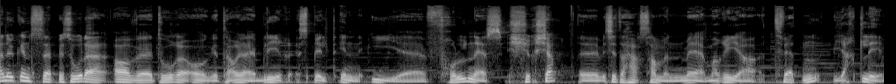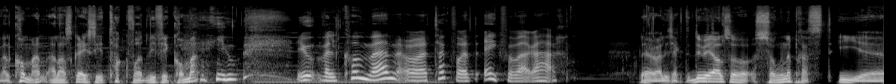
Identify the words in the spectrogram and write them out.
Denne ukens episode av Tore og Tarjei blir spilt inn i eh, Follnes kyrkje. Eh, Vi sitter her sammen med Maria Tveten. Hjertelig velkommen, eller skal jeg si takk for at vi fikk komme? Jo, jo, velkommen, og takk for at jeg får være her. Det er veldig kjekt. Du er altså sogneprest i eh,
